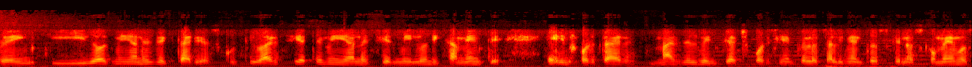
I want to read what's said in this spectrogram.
22 millones de hectáreas, cultivar 7 millones 100 mil únicamente e importar más del 28% de los alimentos que nos comemos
